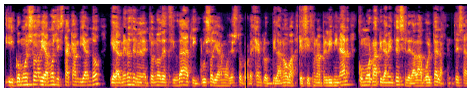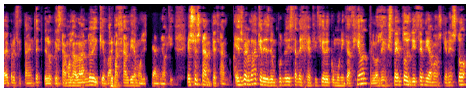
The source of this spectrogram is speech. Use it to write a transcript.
y cómo eso, digamos, está cambiando y al menos en el entorno de ciudad, incluso, digamos, esto, por ejemplo, en Vilanova, que se hizo una preliminar, cómo rápidamente se le da la vuelta y la gente sabe perfectamente de lo que estamos hablando y que va a pasar, digamos, este año aquí. Eso está empezando. Es verdad que desde un punto de vista de ejercicio de comunicación, los expertos dicen, digamos, que en esto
